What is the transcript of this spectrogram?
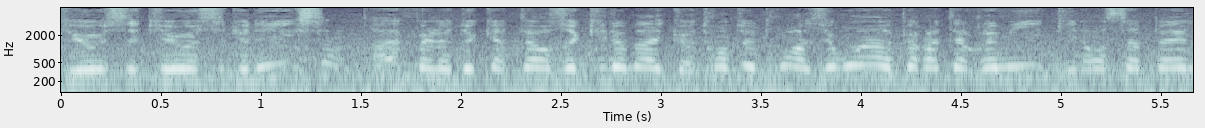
CQO, CQDX, appel de 14 km 3301, opérateur Rémi qui lance appel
